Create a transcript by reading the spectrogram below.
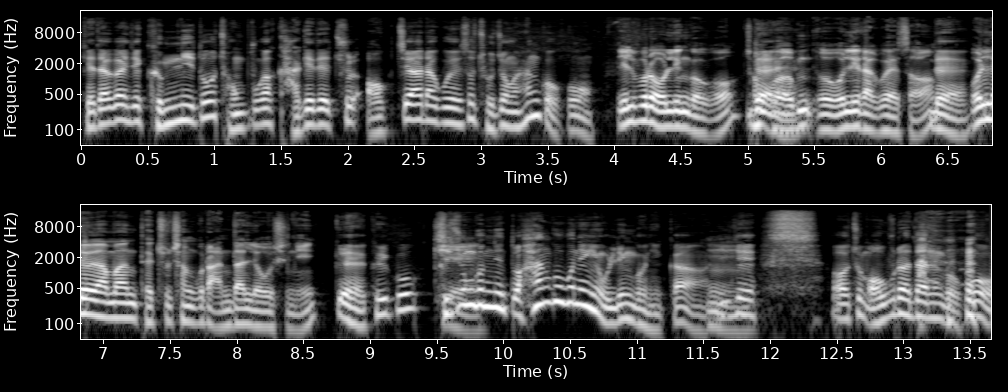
게다가 이제 금리도 정부가 가계대출 억제하라고 해서 조정을 한 거고 일부러 올린 거고 정부가 네. 음, 올리라고 해서 네. 올려야만 대출 창구를 안 달려오시니. 네. 그리고 기준금리는 예. 또한 국은행이 올린 거니까 음. 이게 어, 좀 억울하다는 거고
